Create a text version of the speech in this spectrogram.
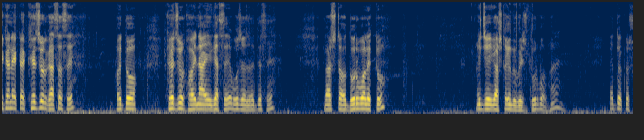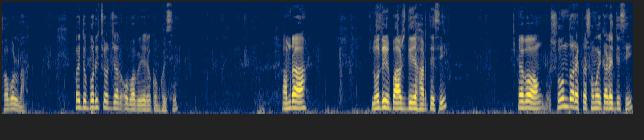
এখানে একটা খেজুর গাছ আছে। হয়তো খেজুর হয় না, এই গাছে, বোঝা যাইতেছে। গাছটাও দুর্বল একটু। এই যে এই গাছটা কিন্তু বেশ দুর্বল হ্যাঁ? এত একটা সবল না। হয়তো পরিচর্যার অভাবে এরকম হয়েছে। আমরা নদীর পাশ দিয়ে হাঁটতেছি এবং সুন্দর একটা সময় কাটাইতেছি।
